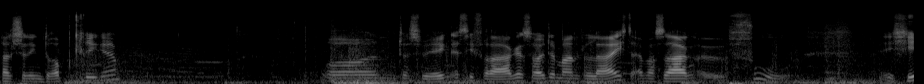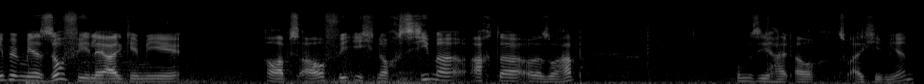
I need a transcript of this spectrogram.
anständigen Drop kriege. Und deswegen ist die Frage, sollte man vielleicht einfach sagen, äh, puh, ich hebe mir so viele Alchemie-Orbs auf, wie ich noch 7er, 8er oder so habe, um sie halt auch zu alchemieren.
